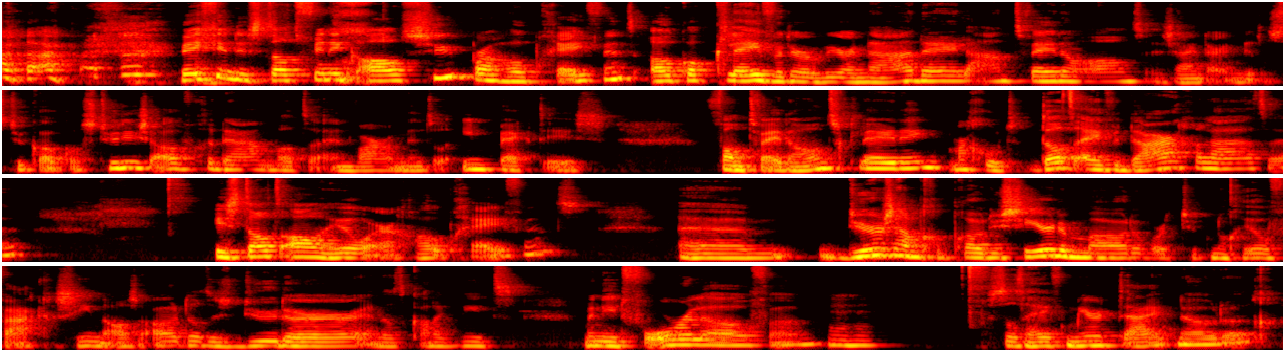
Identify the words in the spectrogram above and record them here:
Weet je, dus dat vind ik al super hoopgevend. Ook al kleven er weer nadelen aan tweedehands. En zijn daar inmiddels natuurlijk ook al studies over gedaan. Wat de environmental impact is van tweedehands kleding. Maar goed, dat even daar gelaten. Is dat al heel erg hoopgevend. Ehm, duurzaam geproduceerde mode wordt natuurlijk nog heel vaak gezien als... oh, dat is duurder en dat kan ik niet, me niet veroorloven. Mhm. Dus dat heeft meer tijd nodig.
